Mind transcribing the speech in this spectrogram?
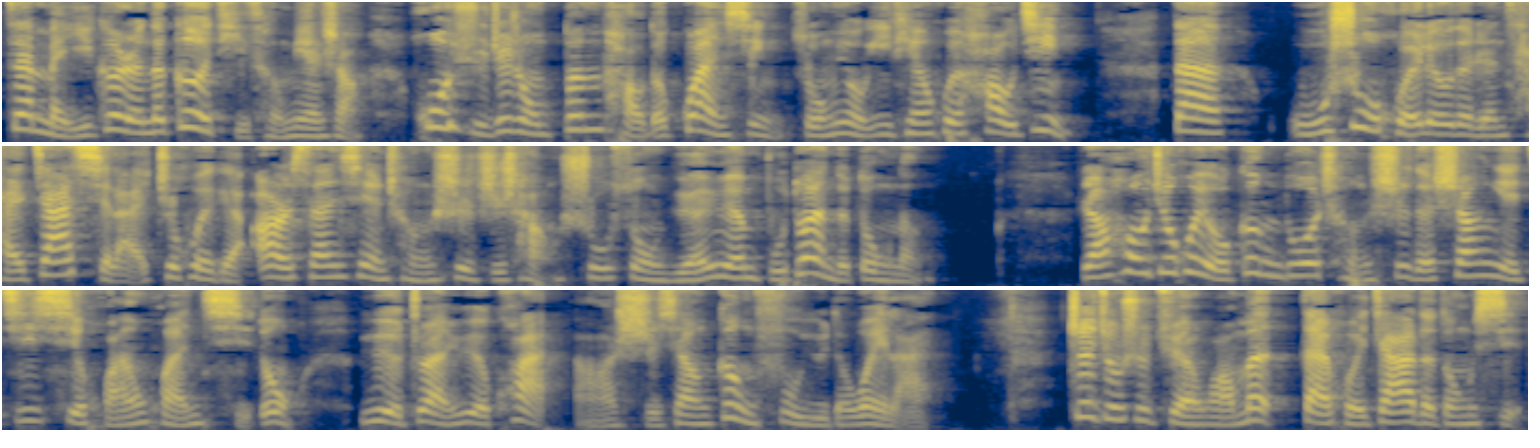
在每一个人的个体层面上，或许这种奔跑的惯性总有一天会耗尽，但无数回流的人才加起来，就会给二三线城市职场输送源源不断的动能，然后就会有更多城市的商业机器缓缓启动。越转越快啊，驶向更富裕的未来，这就是卷王们带回家的东西，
